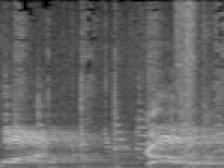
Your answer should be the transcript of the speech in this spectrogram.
one, go!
